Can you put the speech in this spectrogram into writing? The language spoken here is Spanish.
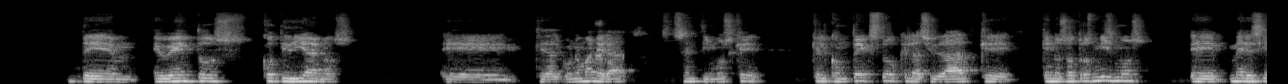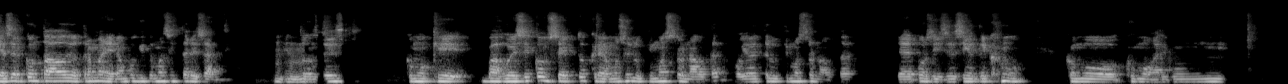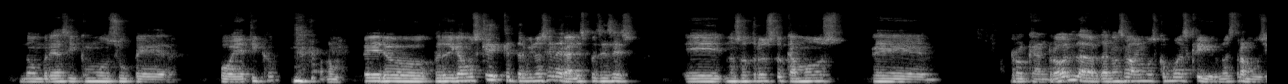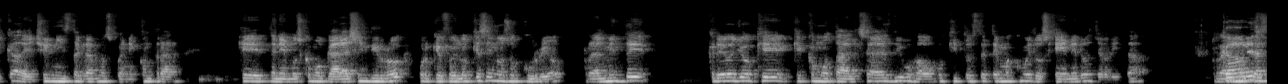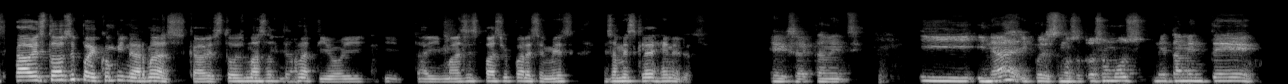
de mm, eventos cotidianos eh, que de alguna manera sentimos que, que el contexto, que la ciudad, que, que nosotros mismos eh, merecía ser contado de otra manera un poquito más interesante. Ujú. Entonces, como que bajo ese concepto creamos el último astronauta. Obviamente el último astronauta ya de por sí se siente como, como, como algún nombre así como súper poético, pero, pero digamos que, que en términos generales pues es eso. Eh, nosotros tocamos eh, rock and roll, la verdad no sabemos cómo describir nuestra música, de hecho en Instagram nos pueden encontrar que tenemos como garage indie rock porque fue lo que se nos ocurrió. Realmente creo yo que, que como tal se ha desdibujado un poquito este tema como de los géneros, ya ahorita Cada vez, cada vez todo se puede combinar más, cada vez todo es más alternativo y, y hay más espacio para ese mez- esa mezcla de géneros. Exactamente. Y, y nada, y pues nosotros somos netamente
